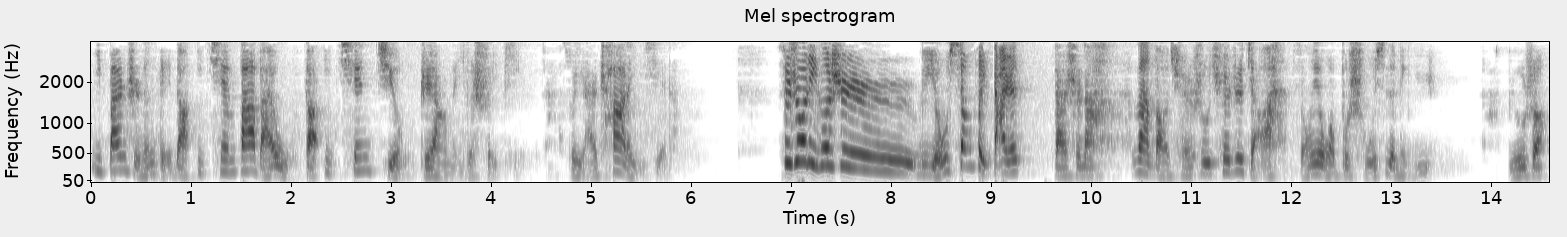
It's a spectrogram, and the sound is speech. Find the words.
一般只能给到一千八百五到一千九这样的一个水平啊，所以还差了一些的。虽说力哥是旅游消费达人，但是呢，万宝全书缺只脚啊，总有我不熟悉的领域，比如说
